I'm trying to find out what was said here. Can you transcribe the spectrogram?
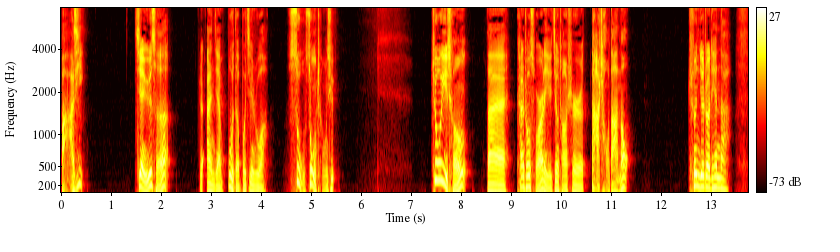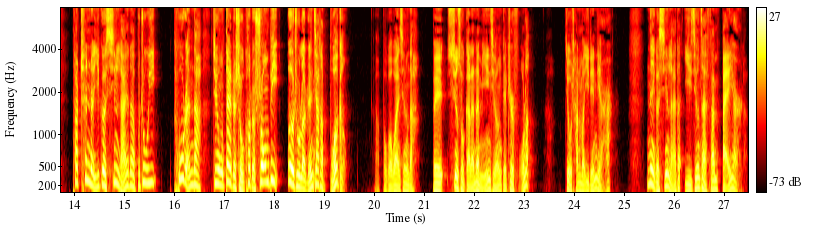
把戏。鉴于此，这案件不得不进入啊诉讼程序。周一成在看守所里经常是大吵大闹。春节这天的，他趁着一个新来的不注意，突然的就用戴着手铐的双臂扼住了人家的脖颈。啊，不过万幸的被迅速赶来的民警给制服了，就差那么一点点那个新来的已经在翻白眼了。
